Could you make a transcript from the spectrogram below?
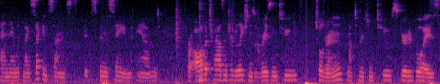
And then with my second son, it's, it's been the same. And for all the trials and tribulations of raising two children, not to mention two spirited boys,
